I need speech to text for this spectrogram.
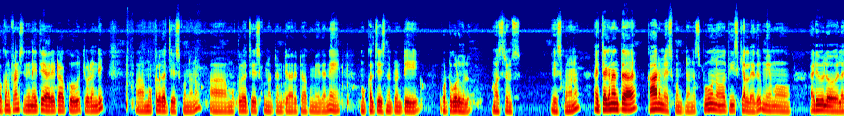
ఓకేనా ఫ్రెండ్స్? నేనైతే అరిటాకు చూడండి ముక్కలుగా చేసుకున్నాను. ముక్కలుగా చేసుకున్నటువంటి అరిటాకు మీదనే ముక్కలు చేసినటువంటి పుట్టగొడుగులు మష్రూమ్స్ వేసుకున్నాను. అవి తగినంత కారం వేసుకుంటున్నాను. స్పూను తీసుకెళ్ళలేదు. మేము అడవిలో ఇలా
